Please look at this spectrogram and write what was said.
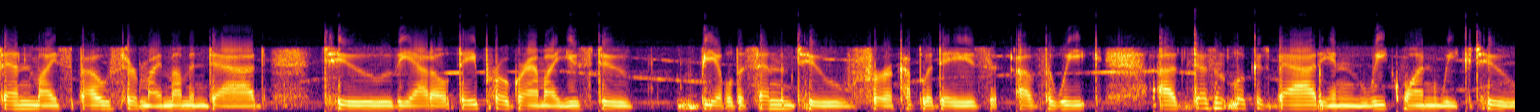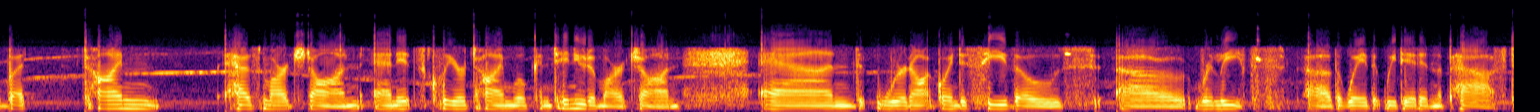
send my spouse or my mom and dad to the adult day program I used to be able to send them to for a couple of days of the week, uh, doesn't look as bad in week one, week two, but time has marched on, and it's clear time will continue to march on, and we're not going to see those uh, reliefs uh, the way that we did in the past.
